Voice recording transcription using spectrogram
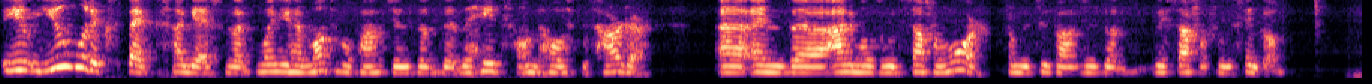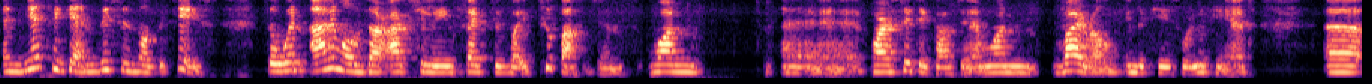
you you would expect, I guess, that when you have multiple pathogens, that the, the hit on the host is harder, uh, and animals would suffer more from the two pathogens that they suffer from the single. And yet again, this is not the case. So when animals are actually infected by two pathogens, one uh, parasitic pathogen and one viral, in the case we're looking at, uh,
